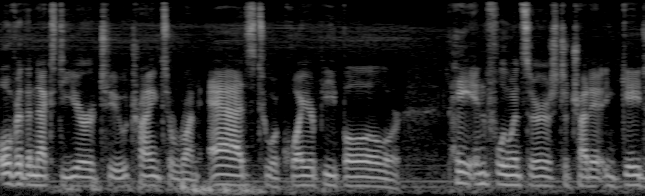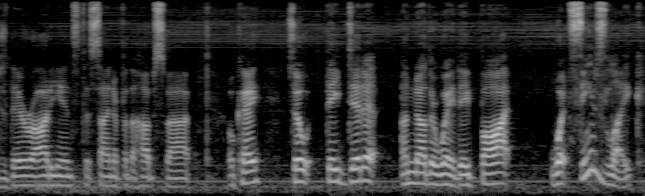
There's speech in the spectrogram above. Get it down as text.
over the next year or two trying to run ads to acquire people or pay influencers to try to engage their audience to sign up for the HubSpot. Okay, so they did it another way. They bought what seems like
